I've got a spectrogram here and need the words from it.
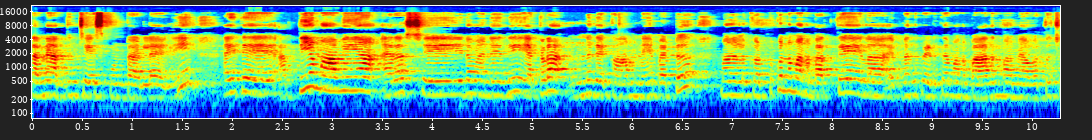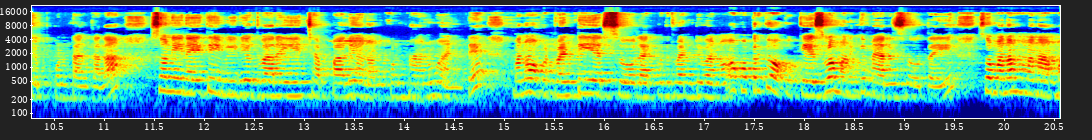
తనే అర్థం చేసుకుంటాడులే అని. అయితే అత్తయ్య మావయ్య అరెస్ట్ చేయడం అనేది ఎక్కడ ఉన్నదే కామనే బట్ మనల్ని కట్టుకున్న మన భర్తే ఇలా ఇబ్బంది పెడితే మన బాధను మనం ఎవరితో చెప్పుకుంటాం కదా. సో నేనైతే ఈ వీడియో ద్వారా ఏం చెప్పాలి అని అనుకుంటున్నాను అంటే మనం ఒక ట్వంటీ ట్వంటీ ఇయర్స్ లేకపోతే ట్వంటీ వన్ ఒక్కొక్కరికి ఒక్కొక్క ఏజ్లో మనకి మ్యారేజ్ అవుతాయి. సో మనం మన అమ్మ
